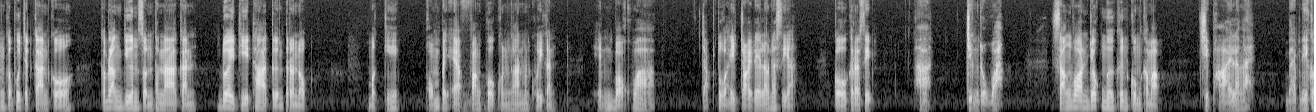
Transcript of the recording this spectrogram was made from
รกับผู้จัดการโกกำลังยืนสนทนากันด้วยทีท่าตื่นตระหนก เมื่อกี้ผมไปแอบฟังพวกคนงานมันคุยกัน เห็นบอกว่า จับตัวไอ้จอยได้แล้วนะเสีย โกกระซิบฮะจริงหรือวะ สังวรยกมือขึ้นกุมขมับ ชิบหายแล้วไง แบบนี้ก็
